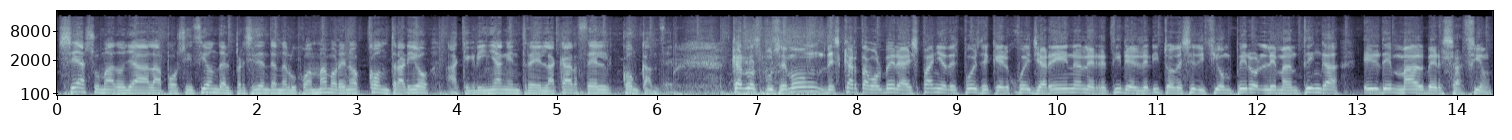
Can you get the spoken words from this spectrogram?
se ha sumado ya a la posición del presidente andaluz Juanma Moreno, contrario a que Griñán entre en la cárcel con cáncer. Carlos Puigdemont descarta volver a España después de que el juez Llarena le retire el delito de sedición, pero le mantenga el de malversación.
